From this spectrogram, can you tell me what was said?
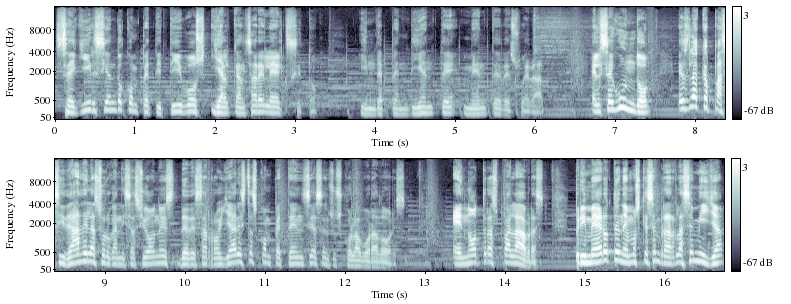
seguir siendo competitivos y alcanzar el éxito, independientemente de su edad. El segundo es la capacidad de las organizaciones de desarrollar estas competencias en sus colaboradores. En otras palabras, primero tenemos que sembrar la semilla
